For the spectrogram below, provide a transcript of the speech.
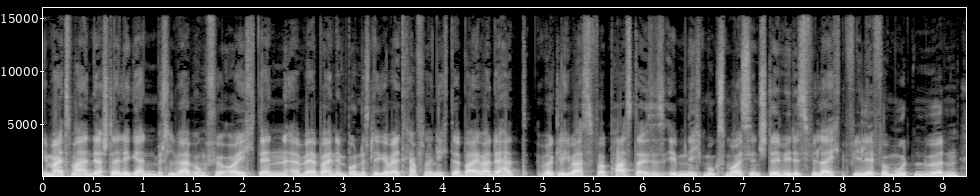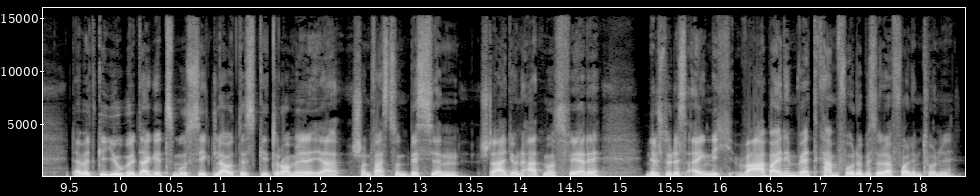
Ich mache jetzt mal an der Stelle gerne ein bisschen Werbung für euch, denn äh, wer bei einem Bundesliga-Wettkampf noch nicht dabei war, der hat wirklich was verpasst. Da ist es eben nicht mucksmäuschenstill, wie das vielleicht viele vermuten würden. Da wird gejubelt, da gibt es Musik, lautes Getrommel, ja, schon fast so ein bisschen Stadionatmosphäre. Nimmst du das eigentlich wahr bei einem Wettkampf oder bist du da voll im Tunnel?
